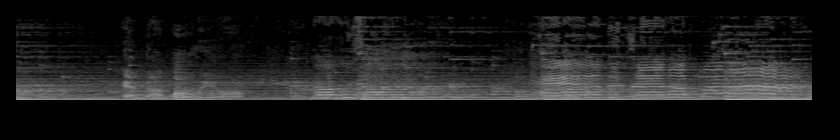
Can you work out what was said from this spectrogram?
swear it's a truth, and I owe it all Cause I had the time of my life,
